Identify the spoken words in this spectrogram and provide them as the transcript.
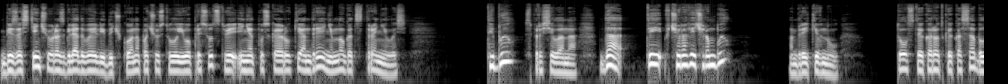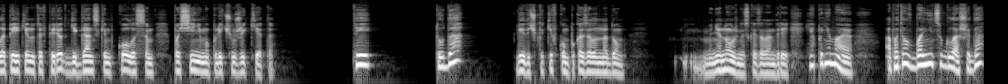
безостенчиво разглядывая Лидочку. Она почувствовала его присутствие и, не отпуская руки Андрея, немного отстранилась. «Ты был?» — спросила она. «Да, ты вчера вечером был?» Андрей кивнул. Толстая короткая коса была перекинута вперед гигантским колосом по синему плечу жакета. «Ты туда?» — Лидочка кивком показала на дом. «Мне нужно», — сказал Андрей. «Я понимаю. А потом в больницу Глаши, да?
